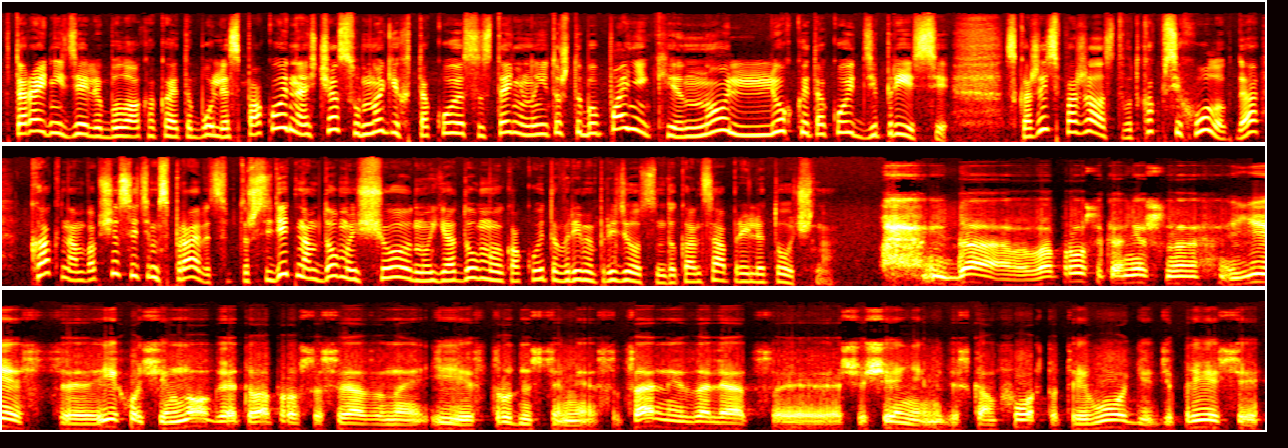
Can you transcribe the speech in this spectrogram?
вторая неделя была какая-то более спокойная, а сейчас у многих такое состояние, ну не то чтобы паники, но легкой такой депрессии. Скажите, пожалуйста, вот как психолог, да, как нам вообще с этим справиться? Потому что сидеть нам дома еще, ну, я думаю, какое-то время придется, до конца апреля точно. Да, вопросы, конечно, есть. Их очень много. Это вопросы, связанные и с трудностями социальной изоляции, ощущениями дискомфорта, тревоги, депрессии,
